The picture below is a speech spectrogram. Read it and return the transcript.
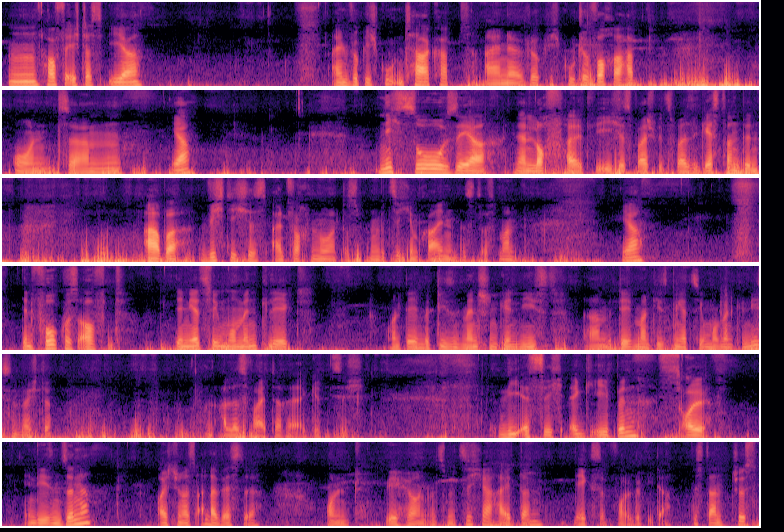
mh, hm, hoffe ich, dass ihr einen wirklich guten Tag habt, eine wirklich gute Woche habt und ähm, ja, nicht so sehr in ein Loch fallt, wie ich es beispielsweise gestern bin. Aber wichtig ist einfach nur, dass man mit sich im Reinen ist, dass man ja den Fokus auf den jetzigen Moment legt und den mit diesen Menschen genießt, äh, mit denen man diesen jetzigen Moment genießen möchte. Alles weitere ergibt sich, wie es sich ergeben soll. In diesem Sinne, euch nur das Allerbeste und wir hören uns mit Sicherheit dann nächste Folge wieder. Bis dann, tschüss.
